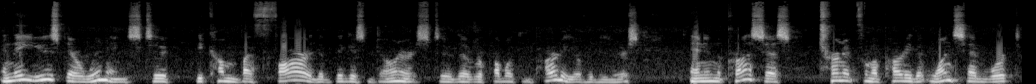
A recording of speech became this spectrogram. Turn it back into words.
And they used their winnings to become by far the biggest donors to the Republican Party over the years. And in the process, turn it from a party that once had worked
